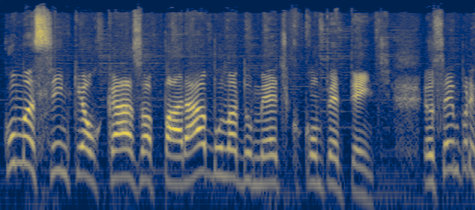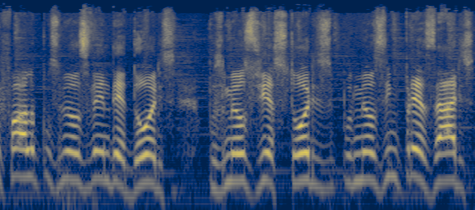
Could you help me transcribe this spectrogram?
Como assim que é o caso, a parábola do médico competente? Eu sempre falo para os meus vendedores, para os meus gestores, para os meus empresários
